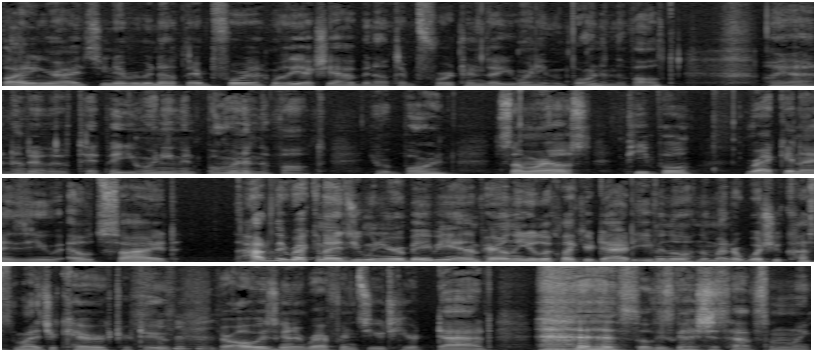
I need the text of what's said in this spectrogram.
blinding your eyes. You never been out there before. Well, you actually have been out there before. It turns out you weren't even born in the vault. Oh yeah, another little tidbit. You weren't even born in the vault. You were born somewhere else. People recognize you outside. How do they recognize you when you're a baby? And apparently you look like your dad, even though no matter what you customize your character to, they're always going to reference you to your dad. so these guys just have some like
